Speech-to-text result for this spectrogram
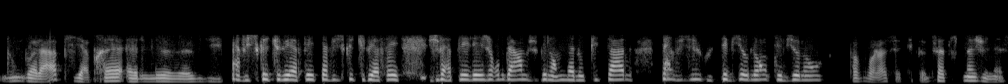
donc voilà, puis après, elle euh, dit T'as vu ce que tu lui as fait T'as vu ce que tu lui as fait Je vais appeler les gendarmes, je vais l'emmener à l'hôpital. T'as vu T'es violent, t'es violent. Enfin voilà, c'était comme ça toute ma jeunesse.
